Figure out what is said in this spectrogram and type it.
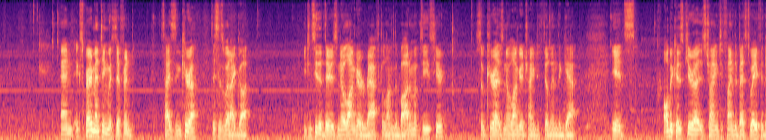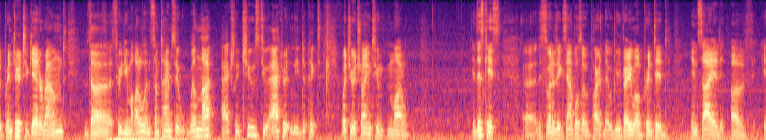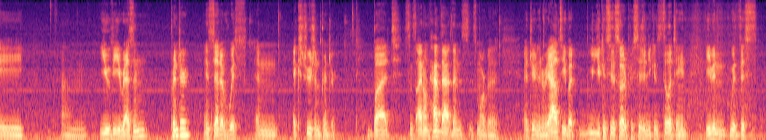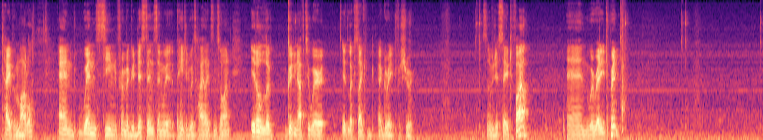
And experimenting with different sizes in Cura, this is what I got. You can see that there is no longer a raft along the bottom of these here. So Cura is no longer trying to fill in the gap. It's all because Cura is trying to find the best way for the printer to get around the 3D model and sometimes it will not actually choose to accurately depict what you are trying to model. In this case, uh, this is one of the examples of a part that would be very well printed inside of a um, UV resin printer instead of with an extrusion printer. But since I don't have that, then it's, it's more of a, a dream than a reality. But you can see the sort of precision you can still attain even with this type of model. And when seen from a good distance and painted with highlights and so on, it'll look good enough to where it looks like a grate for sure. So me just save to file, and we're ready to print.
